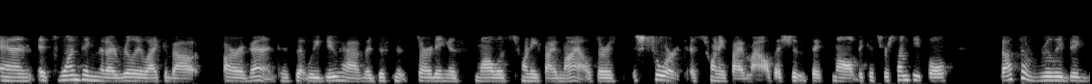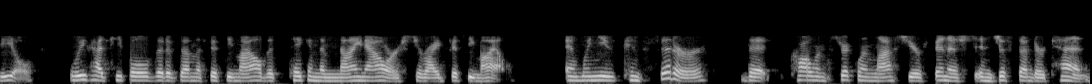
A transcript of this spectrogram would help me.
And it's one thing that I really like about our event is that we do have a distance starting as small as 25 miles or as short as 25 miles. I shouldn't say small because for some people, that's a really big deal. We've had people that have done the 50 mile that's taken them nine hours to ride 50 miles. And when you consider that Colin Strickland last year finished in just under 10,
